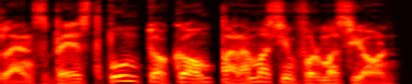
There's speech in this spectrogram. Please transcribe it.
egglandsbest.com para más información.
